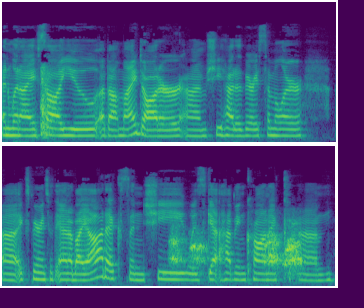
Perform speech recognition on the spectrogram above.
and when I saw you about my daughter, um, she had a very similar uh, experience with antibiotics, and she was get having chronic um,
